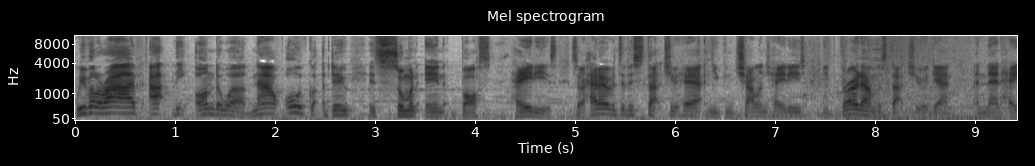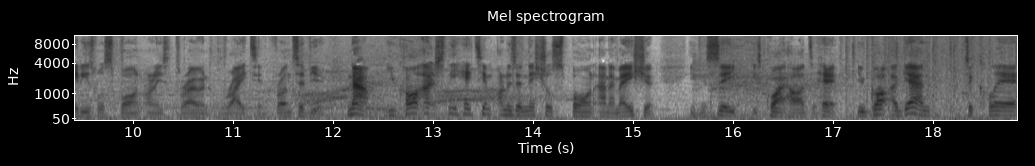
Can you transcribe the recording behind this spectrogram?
we've arrived at the Underworld. Now, all we've got to do is summon in boss Hades. So head over to this statue here and you can challenge Hades. You throw down the statue again and then Hades will spawn on his throne right in front of you. Now, you can't actually hit him on his initial spawn animation. You can see he's quite hard to hit. You've got, again, to clear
